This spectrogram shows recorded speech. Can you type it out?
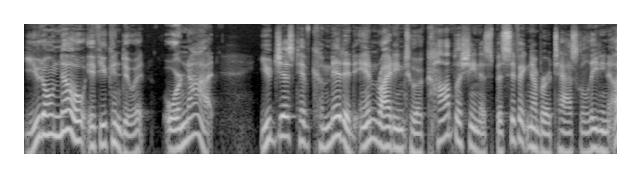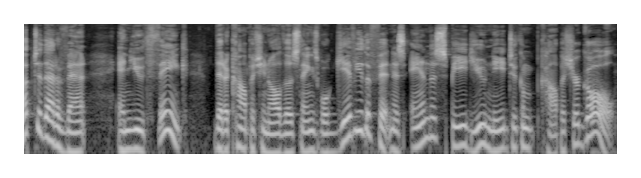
You don't know if you can do it or not. You just have committed in writing to accomplishing a specific number of tasks leading up to that event, and you think that accomplishing all those things will give you the fitness and the speed you need to accomplish your goal.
